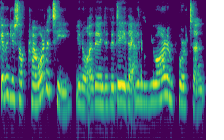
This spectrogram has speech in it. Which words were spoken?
giving yourself priority you know at the end of the day that yeah. you know you are important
